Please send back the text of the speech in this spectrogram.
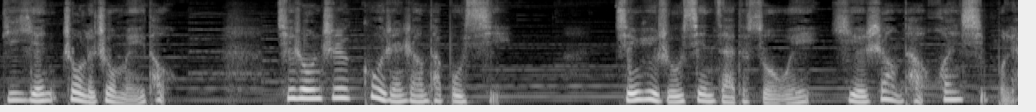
狄言皱了皱眉头，齐荣之固然让他不喜，秦玉茹现在的所为也让他欢喜不了，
